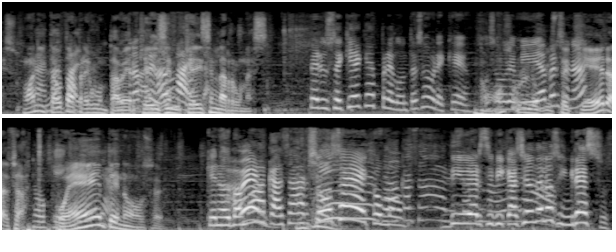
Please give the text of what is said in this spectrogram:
eso. Juanita, otra falta. pregunta. A ver, ¿qué dicen, ¿qué dicen las runas? Pero usted quiere que pregunte sobre qué? No, ¿O sobre, mi lo vida que usted personal? quiera. O sea, Lo que cuéntenos. Que nos A vamos ver, a casar. No sé, como casar diversificación de los ingresos.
